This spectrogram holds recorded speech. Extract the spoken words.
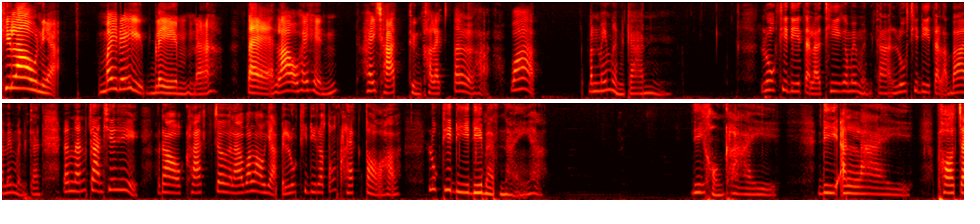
ที่เล่าเนี่ยไม่ได้ blame นะ แต่เล่าให้เห็นให้ชัดถึง character ค่ะ ว่ามันไม่เหมือนกัน ลูกที่ดีแต่ละที่ก็ไม่เหมือนกัน ลูกที่ดีแต่ละบ้านไม่เหมือนกัน ดังนั้นการที่เราแคลกเจอแล้วว่าเราอยากเป็นลูกที่ดีเราต้องแคลกต่อค่ะ ลูกที่ดีดีแบบไหนค่ะ ดีของใคร ดีอะไร พอใจ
